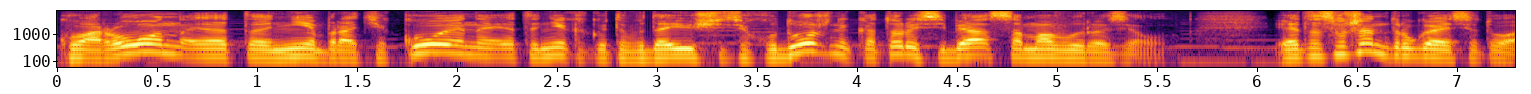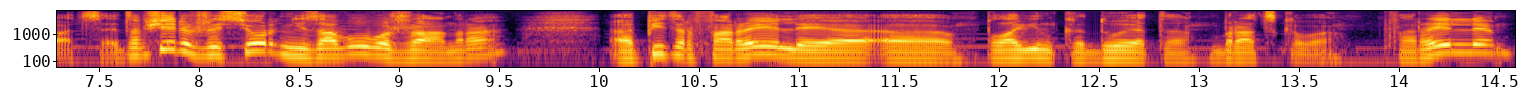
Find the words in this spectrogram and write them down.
Куарон, это не братья Коэны, это не какой-то выдающийся художник, который себя самовыразил. Это совершенно другая ситуация. Это вообще режиссер низового жанра. Э, Питер Форелли, э, половинка дуэта братского Форелли.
